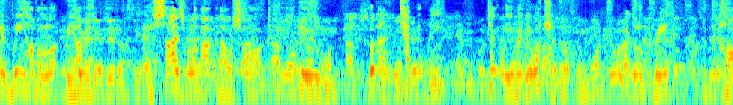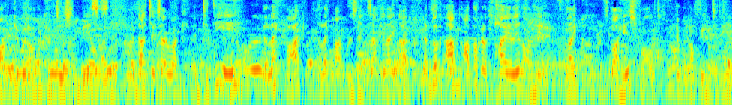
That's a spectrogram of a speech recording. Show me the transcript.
And we have a lot. We have a, a sizable amount in our squad who look at it technically. Technically, when you watch them, they look great, but they can't do it on a consistent basis. And that's exactly right. And today, the left back, the left back was exactly like that. And look, I'm, I'm not going to pile in on him. Like it's not his fault that we got beat today.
